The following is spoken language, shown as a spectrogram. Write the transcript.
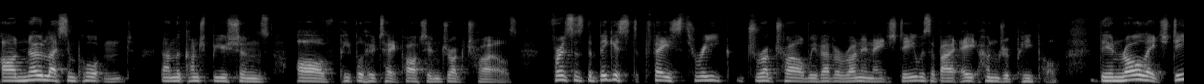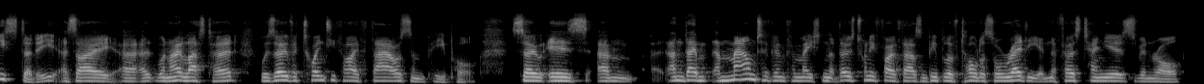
are no less important than the contributions of people who take part in drug trials. For instance, the biggest phase three drug trial we've ever run in HD was about 800 people. The Enroll HD study, as I, uh, when I last heard, was over 25,000 people. So is, um, and the amount of information that those 25,000 people have told us already in the first 10 years of Enroll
